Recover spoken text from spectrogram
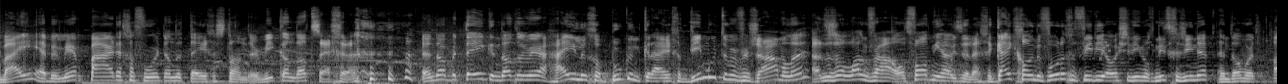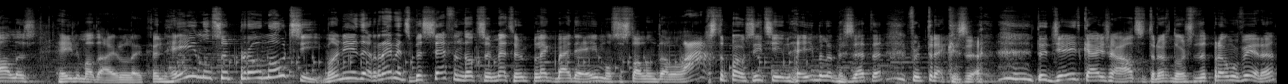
Wij hebben meer paarden gevoerd dan de tegenstander. Wie kan dat zeggen? en dat betekent dat we weer heilige boeken krijgen. Die moeten we verzamelen. Dat is een lang verhaal. Het valt niet uit te leggen. Kijk gewoon de vorige video als je die nog niet gezien hebt. En dan wordt alles helemaal duidelijk. Een hemelse promotie. Wanneer de rabbits beseffen dat ze met hun plek bij de hemelse stallen de laagste positie in de hemelen bezetten, vertrekken ze. De Jade Keizer haalt ze terug door ze te promoveren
